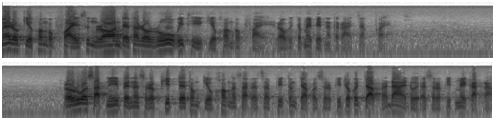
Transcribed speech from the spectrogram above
แม้เราเกี่ยวข้องกับไฟซึ่งร้อน แต่ถ้าเรารู้วิธีเกี่ยวข้องกับไฟ เราก็จะไม่เป็นอันตรายจากไฟ เรารู้ว่าสัตว์นี้เป็นอสรพิษ แต่ต้องเกี่ยวข้องกับสัตว์อสรพิษต้องจับอสรพิษเราก็จับได้โดยอสรพิษไม่กัดเรา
